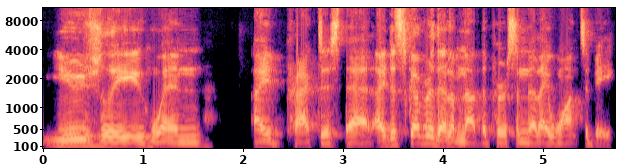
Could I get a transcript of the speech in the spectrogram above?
usually when I practice that, I discover that I'm not the person that I want to be.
